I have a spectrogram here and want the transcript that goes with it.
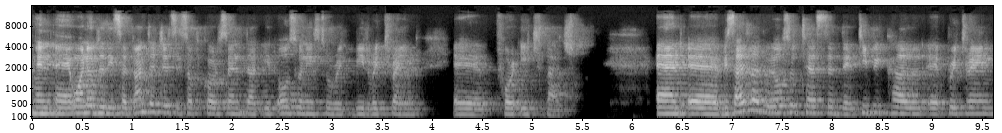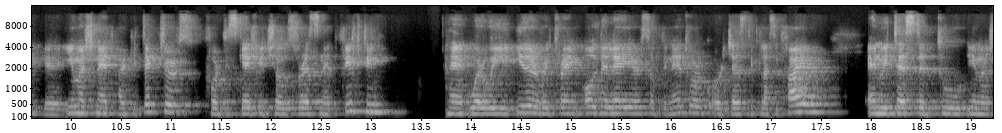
And uh, one of the disadvantages is, of course, that it also needs to re be retrained uh, for each batch. And uh, besides that, we also tested the typical uh, pre-trained uh, ImageNet architectures. For this case, we chose ResNet 50, uh, where we either retrain all the layers of the network or just the classifier. And we tested two image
